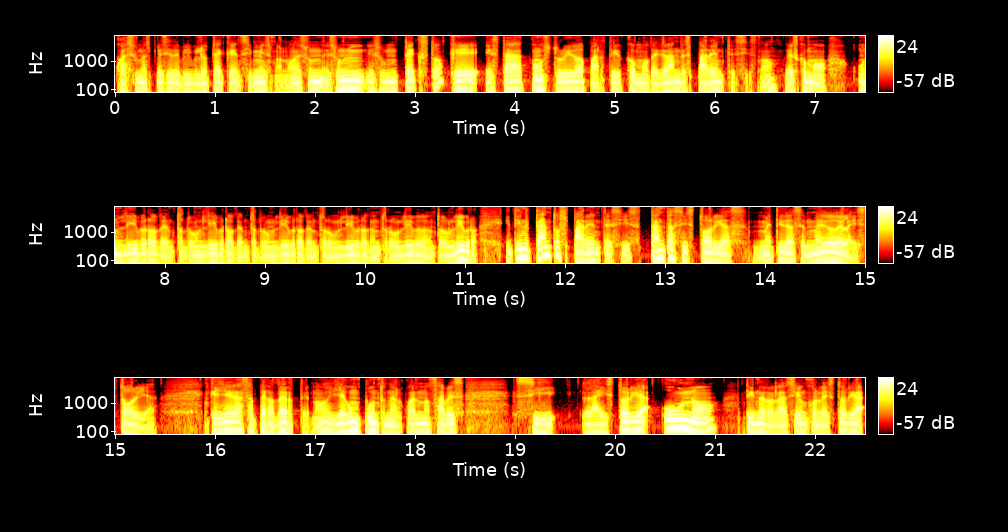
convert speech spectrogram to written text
casi una especie de biblioteca en sí misma, ¿no? Es un, es un, es un texto que está construido a partir como de grandes paréntesis, ¿no? Es como un libro dentro de un libro, dentro de un libro, dentro de un libro, dentro de un libro, dentro de un libro. Y tiene tantos paréntesis, tantas historias metidas en medio de la historia, que llegas a perderte, ¿no? llega un punto en el cual no sabes si la historia 1 tiene relación con la historia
